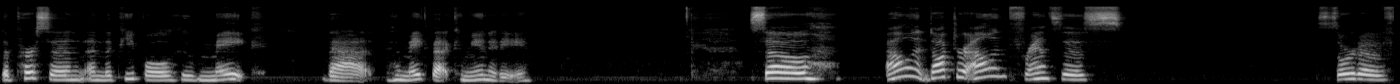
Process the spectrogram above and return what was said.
the person and the people who make that who make that community. So, Allen, Dr. Allen Frances sort of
